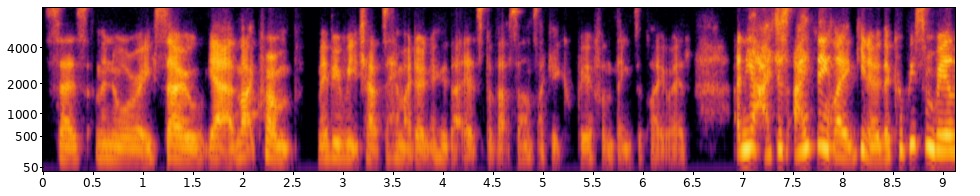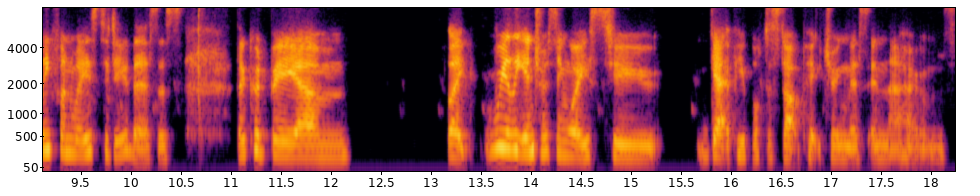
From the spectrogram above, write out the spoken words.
says Minori. So, yeah, Matt Crump, maybe reach out to him. I don't know who that is, but that sounds like it could be a fun thing to play with. And yeah, I just, I think like, you know, there could be some really fun ways to do this. There's, there could be um, like really interesting ways to get people to start picturing this in their homes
